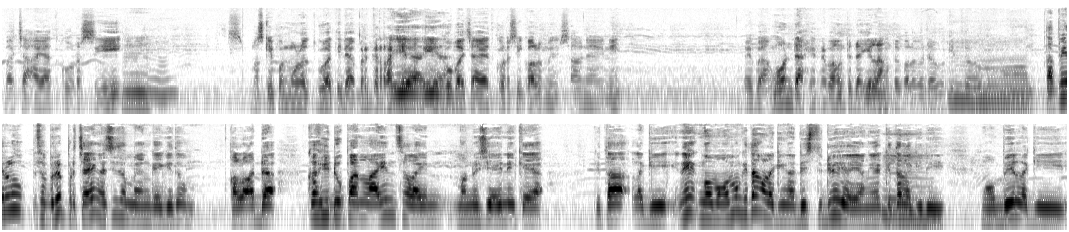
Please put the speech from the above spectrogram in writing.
baca ayat kursi hmm. meskipun mulut gua tidak bergerak Iya, ya tapi iya. gua baca ayat kursi kalau misalnya ini sampai bangun dah akhirnya bangun tuh udah hilang tuh kalau udah begitu. Oh, tapi lu sebenarnya percaya nggak sih sama yang kayak gitu? Kalau ada kehidupan lain selain manusia ini kayak kita lagi ini ngomong-ngomong kita nggak lagi nggak di studio ya yang ya kita lagi di mobil lagi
